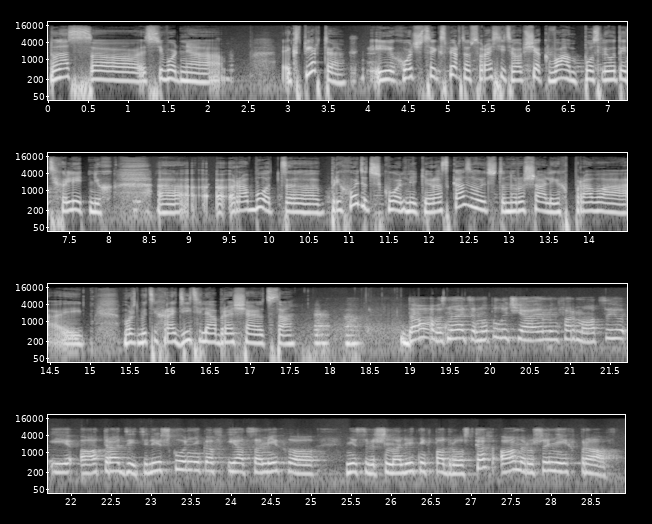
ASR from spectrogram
Но у нас э, сегодня эксперты, и хочется экспертов спросить, вообще к вам после вот этих летних э, э, работ э, приходят школьники, рассказывают, что нарушали их права, и, может быть, их родители обращаются? Да, вы знаете, мы получаем информацию и от родителей школьников, и от самих э, несовершеннолетних подростков о нарушении их прав.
